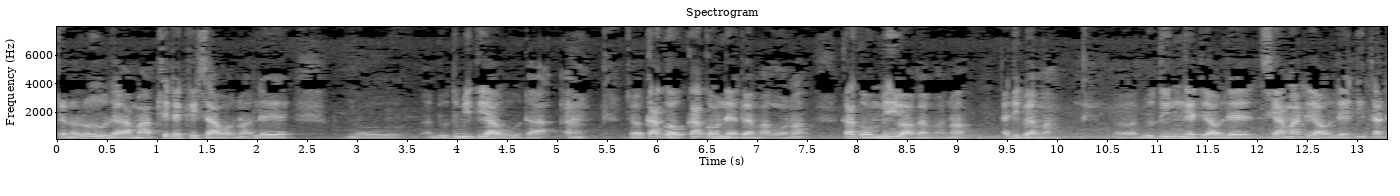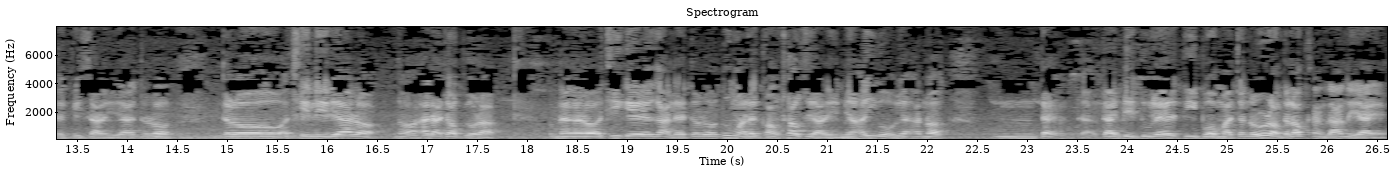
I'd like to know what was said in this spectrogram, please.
ကျွန်တော်တို့ဒါမှာဖြစ်တဲ့ကိစ္စပေါ့เนาะလေဟိုအမျိုးသမီးတယောက်ကိုဒါကျွန်တော်ကကောကကောနယ်ဘက်မှာပေါ့เนาะကကောမင်းရွာဘက်မှာเนาะအဲ့ဒီဘက်မှာအမျိုးသမီးငယ်တယောက်လေဆရာမတယောက်လေတိတတ်တဲ့ကိစ္စတွေရတော်တော်တော်အခြေအနေတွေကတော့เนาะအဲ့ဒါကြောင့်ပြောတာနိုင်ငံတော်အကြီးအကဲကလည်းတော်တော်သူ့မှာလည်းခေါင်းထောက်စရာတွေအများကြီးပေါ့ဗျာနော်อืมတိုင်းပြည်သူလည်းဒီပေါ်မှာကျွန်တော်တို့တော့ဒီလောက်ခံစားနေရရင်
